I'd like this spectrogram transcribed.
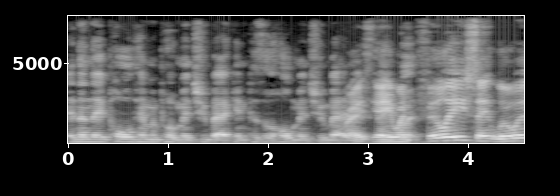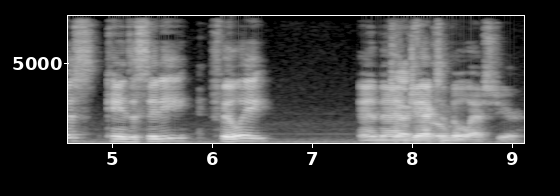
and then they pulled him and put Minshew back in because of the whole Minshew madness. Right? thing, Yeah, he went but- Philly, St. Louis, Kansas City, Philly, and then Jacksonville, Jacksonville. last year.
